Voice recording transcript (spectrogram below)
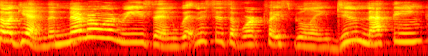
So, again, the number one reason witnesses of workplace bullying do nothing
